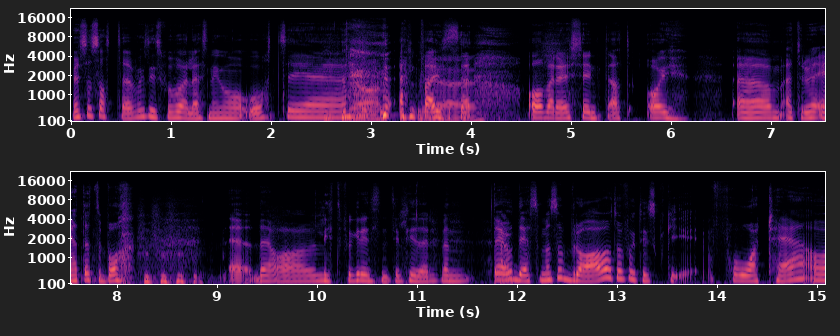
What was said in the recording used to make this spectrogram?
Men så satt jeg faktisk på forelesning og åt i Ja, en pause, og bare kjente at oi, jeg tror jeg et etterpå. Eh, det var litt på grensen til tider. Men det er jo det som er så bra, at du faktisk får til å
